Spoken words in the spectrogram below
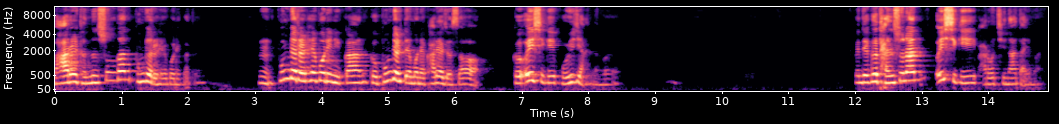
말을 듣는 순간 분별을 해버리거든. 응, 분별을 해버리니까 그 분별 때문에 가려져서 그 의식이 보이지 않는 거예요. 근데 그 단순한 의식이 바로 진하다 이 말.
